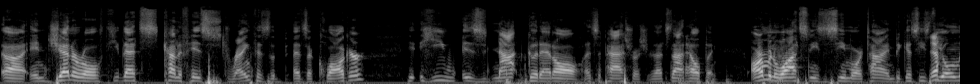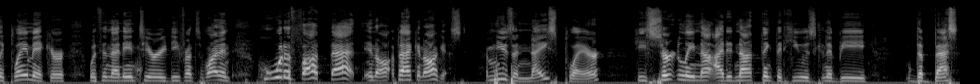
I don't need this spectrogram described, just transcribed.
uh, in general, he, that's kind of his strength as a as a clogger. He, is not good at all as a pass rusher. That's not helping. Armon Watts needs to see more time because he's the only playmaker within that interior defensive line. And who would have thought that in back in August? I mean, he's a nice player. He's certainly not. I did not think that he was going to be the best.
